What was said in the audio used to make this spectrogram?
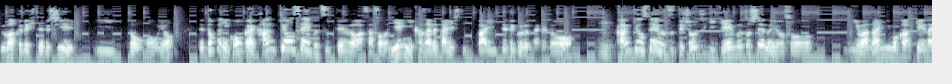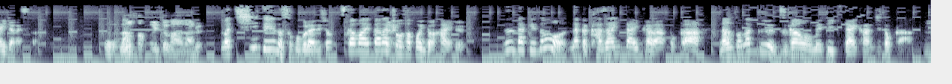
うまくできてるし、いいと思うよ。で、特に今回環境生物っていうのがさ、その家に飾れたりしていっぱい出てくるんだけど、うん環境生物って正直ゲームとしての要素には何にも関係ないじゃないですか。そうだな。調査ポイントが上がる。まあ、地っていうのはそこぐらいでしょ？捕まえたら調査ポイントが入る。だけど、なんか飾りたいからとか、なんとなく図鑑を埋めていきたい感じとか、うん。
